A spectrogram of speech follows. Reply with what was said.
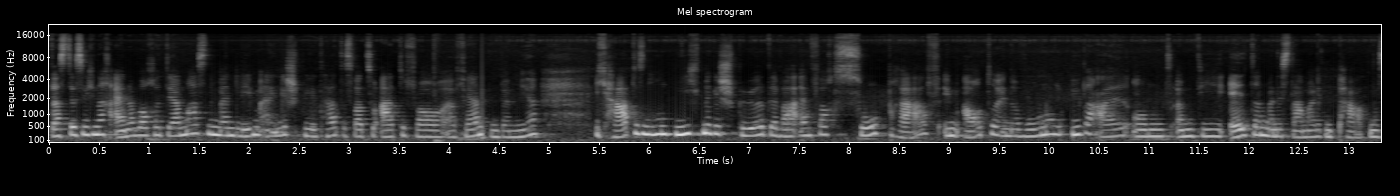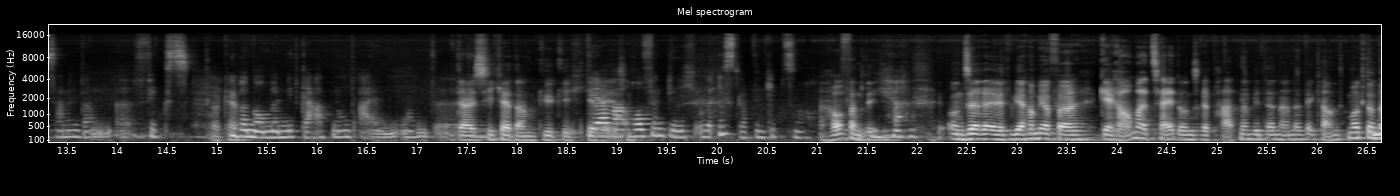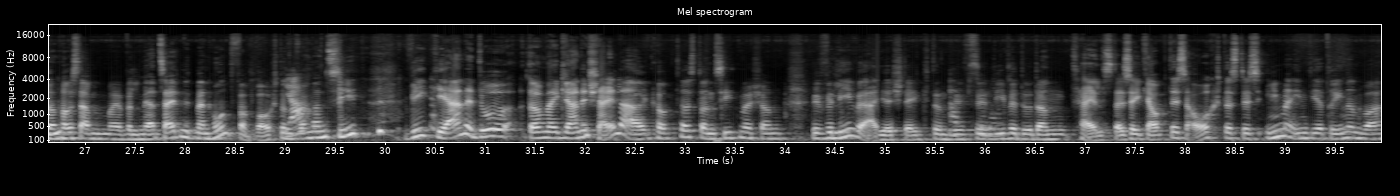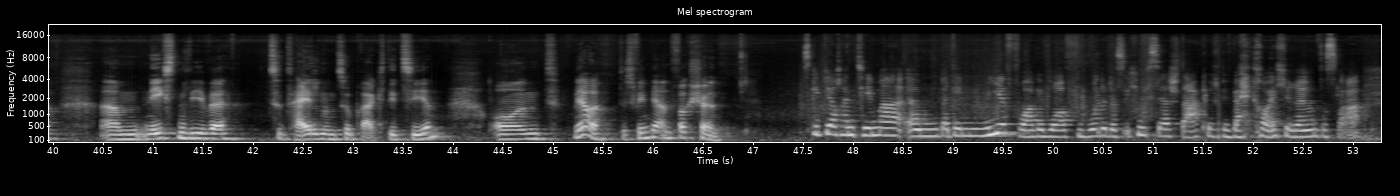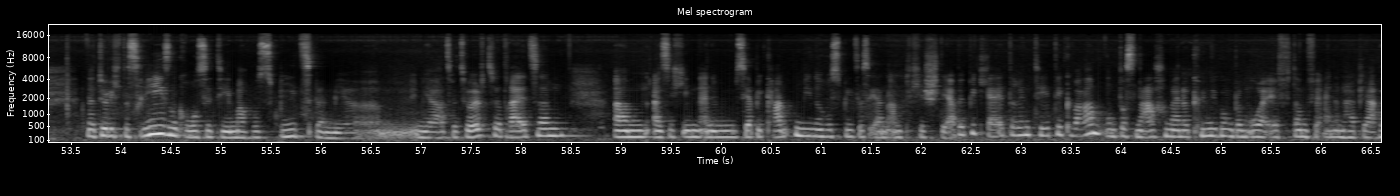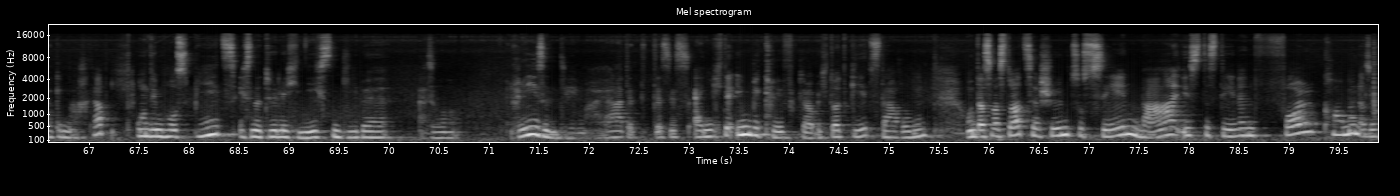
dass der sich nach einer Woche dermaßen in mein Leben eingespielt hat. Das war zu ATV äh, Fernsehen bei mir. Ich habe diesen Hund nicht mehr gespürt. Der war einfach so brav im Auto, in der Wohnung, überall. Und ähm, die Eltern meines damaligen Partners haben ihn dann äh, fix Okay. übernommen mit Garten und allem. Und, äh, der ist sicher dann glücklich der war gewesen. hoffentlich, oder ist, glaube den gibt es noch. Hoffentlich. Ja. Unsere, wir haben ja vor geraumer Zeit unsere Partner miteinander bekannt gemacht und dann hast du auch mal ein bisschen mehr Zeit mit meinem Hund verbracht. Und Mhm. Ja. wenn man sieht, wie gerne du da mal eine kleine Scheile gehabt hast, dann sieht man schon, wie viel Liebe in dir steckt und wie viel Absolut. Liebe du dann teilst. Also ich glaube das auch, dass das immer in dir drinnen war, ähm, Nächstenliebe zu teilen und zu praktizieren. Und ja, das finde ich einfach schön. Es gibt ja auch ein Thema, ähm, bei dem mir vorgeworfen wurde, dass ich mich sehr stark beweihräuchere. Und das war natürlich das riesengroße Thema Hospiz bei mir ähm, im Jahr 2012, 2013, ähm, als ich in einem sehr bekannten Wiener Hospiz als ehrenamtliche Sterbebegleiterin tätig war und das nach meiner Kündigung beim ORF dann für eineinhalb Jahre gemacht habe. Und im Hospiz ist natürlich Nächstenliebe, also Riesenthema. Ja. Das- Das ist eigentlich der Inbegriff, glaube ich. Dort geht es darum. Und das, was dort sehr schön zu sehen war, ist, dass denen vollkommen, also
